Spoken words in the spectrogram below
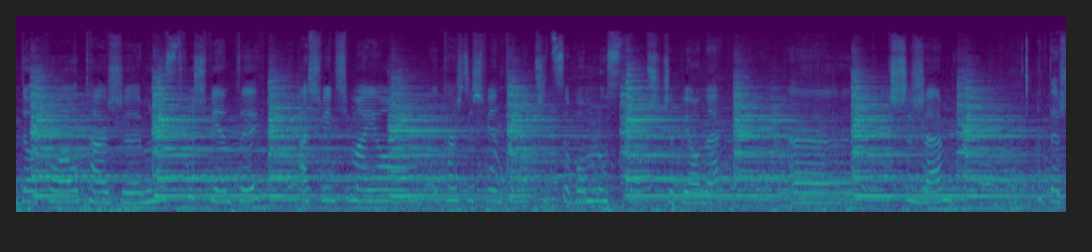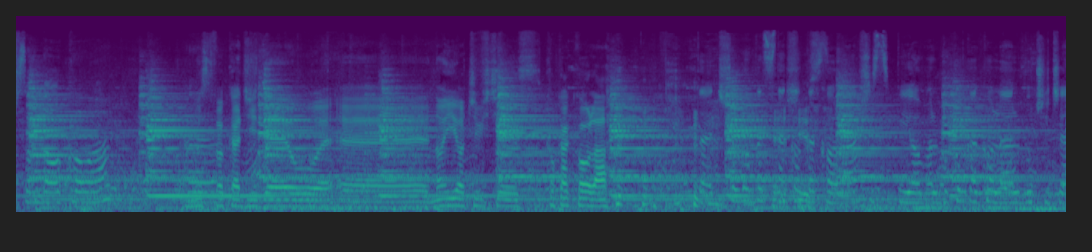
dookoła ołtarzy, mnóstwo świętych, a święci mają, każdy święty ma przed sobą lustro przyczepione, e, krzyże też są dookoła. Mnóstwo kadzideł, e, no i oczywiście jest Coca-Cola. Tak, jest. Coca-Cola, wszyscy piją albo Coca-Cola, albo chicze.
